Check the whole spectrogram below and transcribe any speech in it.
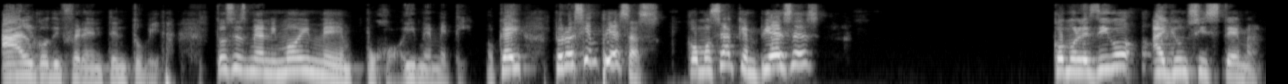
algo diferente en tu vida. Entonces me animó y me empujó y me metí, ¿ok? Pero así empiezas, como sea que empieces, como les digo, hay un sistema.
